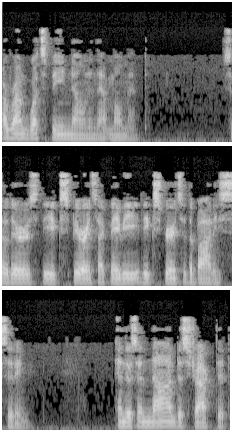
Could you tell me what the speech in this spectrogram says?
around what's being known in that moment. So there's the experience, like maybe the experience of the body sitting, and there's a non-distracted,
